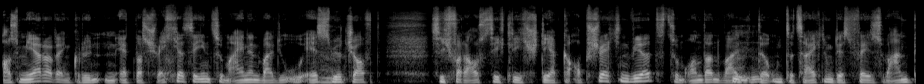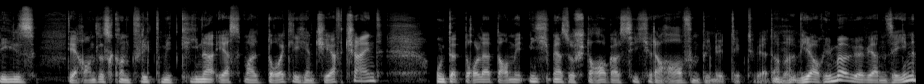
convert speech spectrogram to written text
aus mehreren Gründen etwas schwächer sehen. Zum einen, weil die US-Wirtschaft sich voraussichtlich stärker abschwächen wird. Zum anderen, weil mhm. mit der Unterzeichnung des Phase One Deals der Handelskonflikt mit China erstmal deutlich entschärft scheint und der Dollar damit nicht mehr so stark als sicherer Hafen benötigt wird. Aber mhm. wie auch immer, wir werden sehen.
